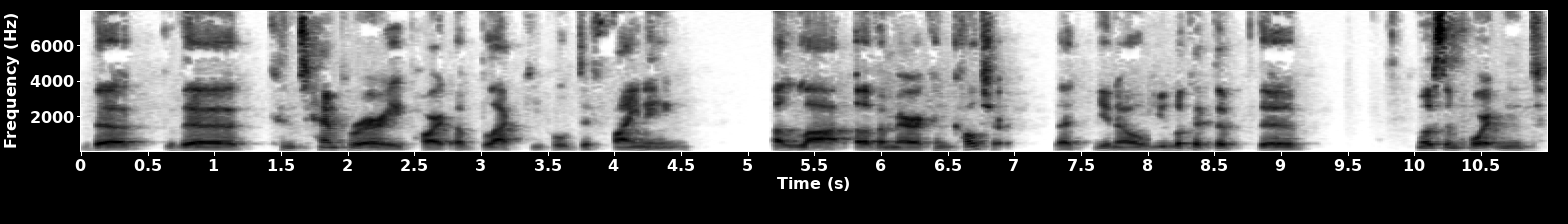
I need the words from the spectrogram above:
the the contemporary part of black people defining a lot of American culture. That, you know, you look at the the most important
